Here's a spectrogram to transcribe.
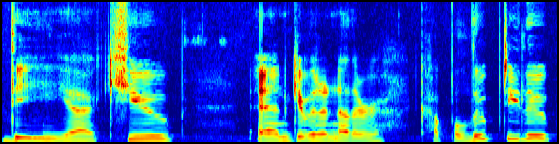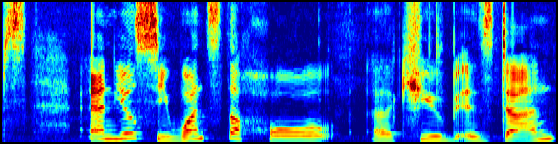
the uh, cube and give it another couple loop-de-loops. And you'll see once the whole uh, cube is done,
